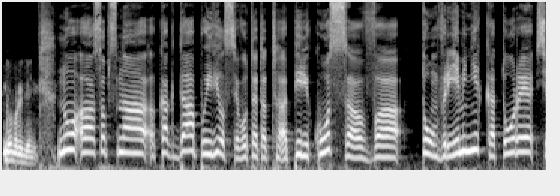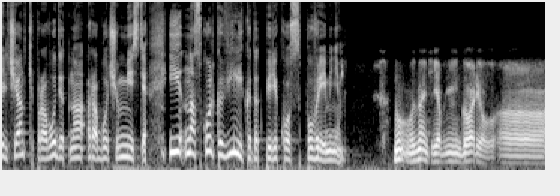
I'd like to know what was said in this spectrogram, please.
Добрый день. Ну, а, собственно, когда появился вот этот а, перекос а, в том времени, которое сельчанки проводят на рабочем месте? И насколько велик этот перекос по времени? Ну, вы знаете, я бы не говорил э,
